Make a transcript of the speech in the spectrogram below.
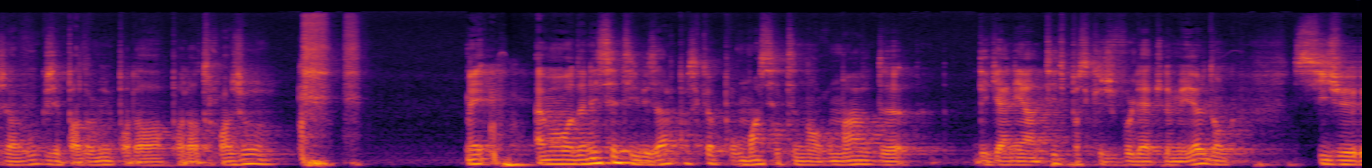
j'avoue que j'ai pas dormi pendant, pendant trois jours. Mais à un moment donné, c'était bizarre parce que pour moi, c'était normal de, de gagner un titre parce que je voulais être le meilleur. Donc, si je,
